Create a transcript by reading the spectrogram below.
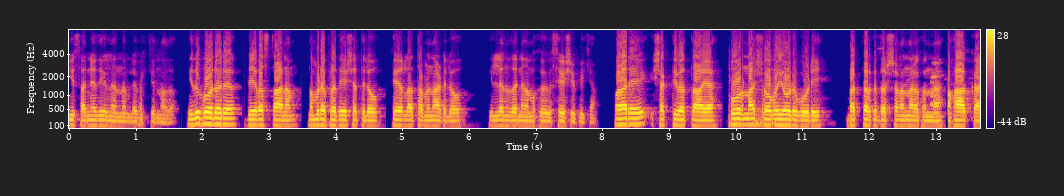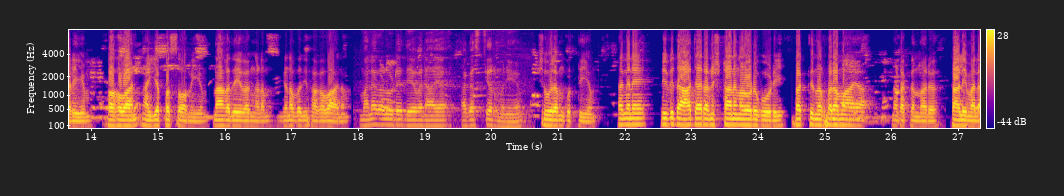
ഈ സന്നിധിയിൽ നിന്നും ലഭിക്കുന്നത്. ഇതുപോലൊരു ദേവസ്ഥാനം നമ്മുടെ പ്രദേശത്തിലോ കേരള തമിഴ്നാട്ടിലോ ഇല്ലെന്ന് തന്നെ നമുക്ക് വിശേഷിപ്പിക്കാം. വളരെ ശക്തിവത്തായ പൂർണ ശോഭയോടുകൂടി ഭക്തർക്ക് ദർശനം നൽകുന്ന മഹാകാളിയും ഭഗവാൻ അയ്യപ്പസ്വാമിയും നാഗദൈവങ്ങളും ഗണപതി ഭഗവാനും മലകളുടെ ദേവനായ അഗസ്ത്യർ മുനിയും ശൂരം കുത്തിയും അങ്ങനെ വിവിധ ആചാരാനുഷ്ഠാനങ്ങളോടുകൂടി ഭക്തി നിർഭരമായ നടക്കുന്ന ഒരു കാളിമല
